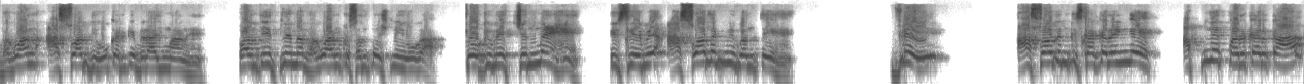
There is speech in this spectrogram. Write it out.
भगवान आस्वाद्य होकर के विराजमान है। परंतु इतने में भगवान को संतोष नहीं होगा, क्योंकि वे चिन्मय हैं, इसलिए वे आस्वादक भी बनते हैं। वे आस्वादन किसका करेंगे? अपने परकर का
